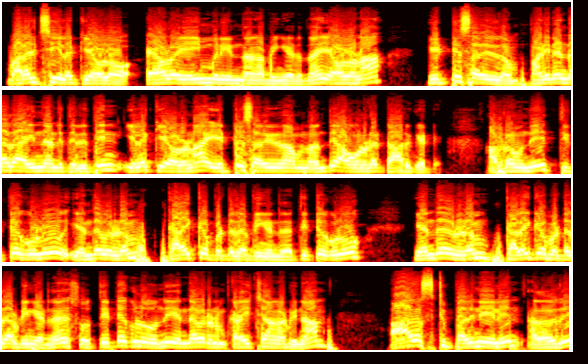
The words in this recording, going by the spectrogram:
வளர்ச்சி இலக்கு எவ்வளோ? எவ்வளோ எய்ம் பண்ணியிருந்தாங்க அப்படின்னு கேட்டிருந்தேன் எவ்வளோனா எட்டு சதவீதம். பன்னிரெண்டாவது ஐந்தாண்டு திட்டத்தின் இலக்கு எவ்வளோனா எட்டு சதவீதம் வந்து அவங்களோட டார்கெட் அப்புறம் வந்து திட்டக்குழு எந்த வருடம் கலைக்கப்பட்டது அப்படிங்கிறது திட்டக்குழு எந்த வருடம் கலைக்கப்பட்டது அப்படிங்கிறது ஸோ திட்டக்குழு வந்து எந்த வருடம் கலைச்சாங்க அப்படின்னா ஆகஸ்ட் பதினேழு அதாவது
